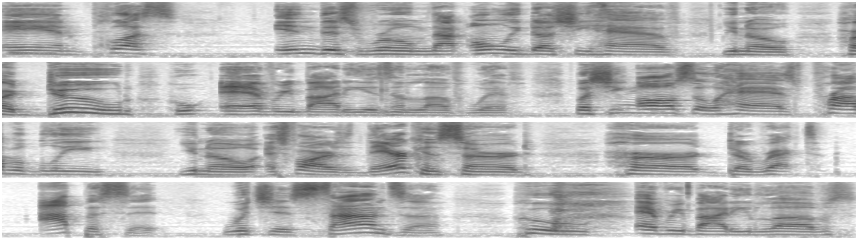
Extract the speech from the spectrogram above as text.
and plus, in this room, not only does she have you know her dude who everybody is in love with, but she also has probably you know as far as they're concerned, her direct opposite, which is Sansa, who everybody loves.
